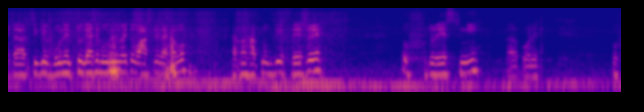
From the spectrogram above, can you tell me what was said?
এটা হচ্ছে গিয়ে বোন একটু গেছে বৌদির বাড়িতে আসলে দেখাবো। এখন হাত মুখ দিয়ে ফ্রেশ হয়ে উফ একটু রেস্ট নিই তারপরে উফ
